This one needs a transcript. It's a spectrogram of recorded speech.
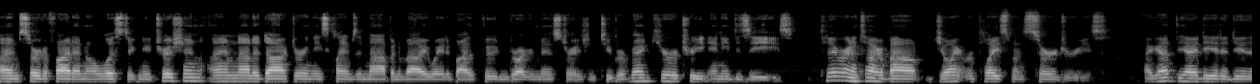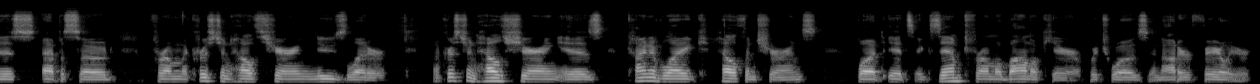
I am certified in holistic nutrition. I am not a doctor, and these claims have not been evaluated by the Food and Drug Administration to prevent, cure, or treat any disease. Today, we're going to talk about joint replacement surgeries. I got the idea to do this episode from the Christian Health Sharing newsletter. Now, Christian Health Sharing is kind of like health insurance, but it's exempt from Obamacare, which was an utter failure,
